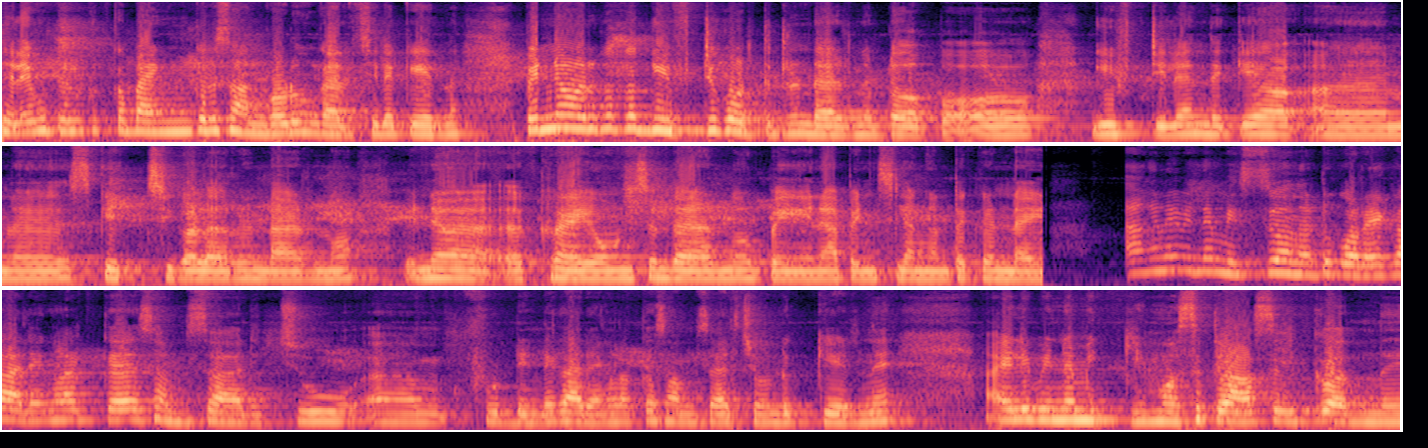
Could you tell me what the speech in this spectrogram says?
ചില കുട്ടികൾക്കൊക്കെ ഭയങ്കര സങ്കടവും കരച്ചിലൊക്കെ ആയിരുന്നു. പിന്നെ അവർക്കൊക്കെ ഗിഫ്റ്റ് കൊടുത്തിട്ടുണ്ടായിരുന്നു കേട്ടോ. അപ്പോൾ ഗിഫ്റ്റിൽ എന്തൊക്കെയോ നമ്മൾ സ്കെച്ച് കളർ ഉണ്ടായിരുന്നു. പിന്നെ ക്രയോൺസ് ഉണ്ടായിരുന്നു. പേന പെൻസിൽ അങ്ങനത്തെ ഒക്കെ ഉണ്ടായി അങ്ങനെ പിന്നെ മിസ് വന്നിട്ട് കുറേ കാര്യങ്ങളൊക്കെ സംസാരിച്ചു. ഫുഡിന്റെ കാര്യങ്ങളൊക്കെ സംസാരിച്ചുകൊണ്ടിരിക്കുകയായിരുന്നു അതിൽ പിന്നെ മിക്കി മോസ് ക്ലാസ്സിലേക്ക് വന്ന്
